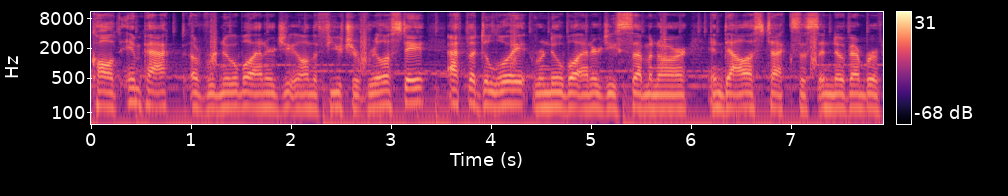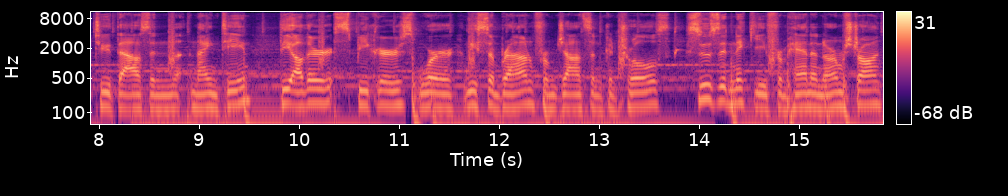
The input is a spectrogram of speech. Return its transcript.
called Impact of Renewable Energy on the Future of Real Estate at the Deloitte Renewable Energy Seminar in Dallas, Texas in November of 2019. The other speakers were Lisa Brown from Johnson Controls, Susan Nickey from Hannon Armstrong,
